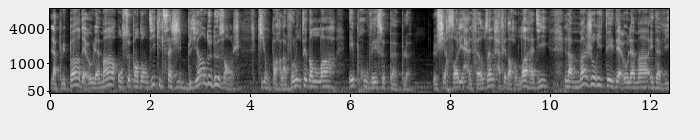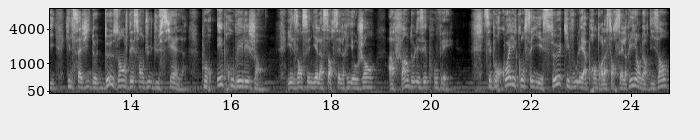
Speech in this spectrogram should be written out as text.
la plupart des ulama ont cependant dit qu'il s'agit bien de deux anges qui ont par la volonté d'Allah éprouvé ce peuple. Le Shir Salih al-Fawzan a dit La majorité des ulama est d'avis qu'il s'agit de deux anges descendus du ciel pour éprouver les gens. Ils enseignaient la sorcellerie aux gens afin de les éprouver. C'est pourquoi il conseillaient ceux qui voulaient apprendre la sorcellerie en leur disant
